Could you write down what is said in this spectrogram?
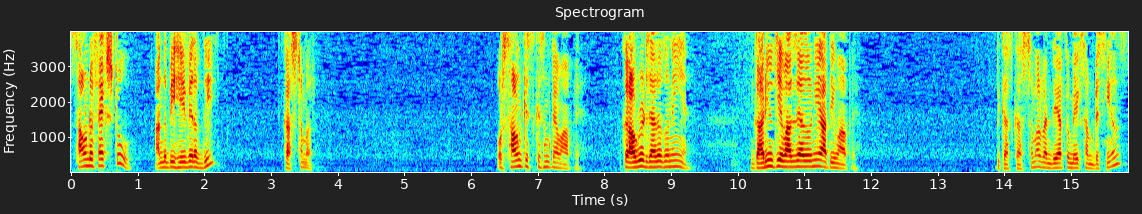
sound effects to on the behaviour of the customer اور ساؤنڈ کس قسم کا ہے وہاں پہ کراؤڈیڈ زیادہ تو نہیں ہے گاڑیوں کی آواز زیادہ تو نہیں آتی وہاں پہ Because customer, when they have to make some decisions,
